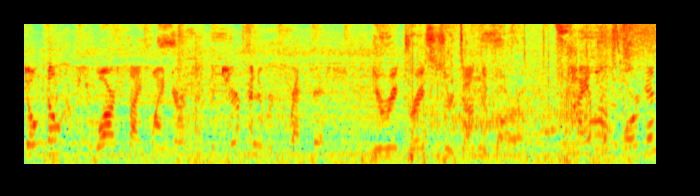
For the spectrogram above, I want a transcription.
Don't know who you are, Sidewinder, but you're gonna regret this. Your rigged races are done, Navarro. Tyler Morgan?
